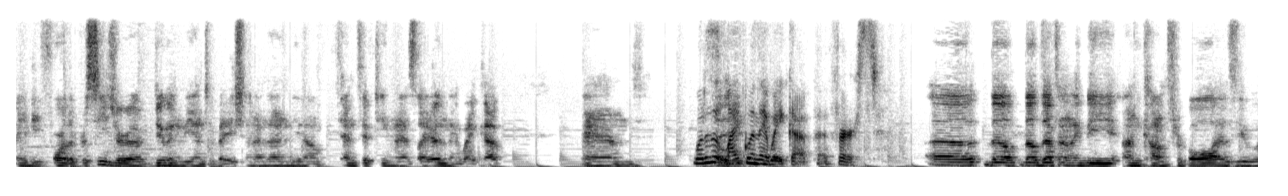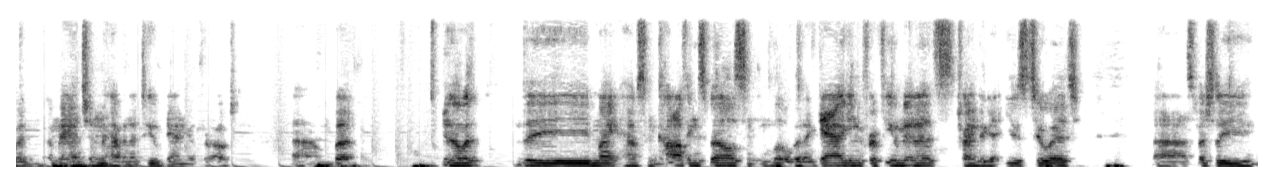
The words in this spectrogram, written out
maybe for the procedure of doing the intubation, and then you know, 10, 15 minutes later, and they wake up, and What is it They- like when they wake up at first? Uh, they'll they'll definitely be uncomfortable, as you would imagine, having a tube down your throat. Um, but you know, they might have some coughing spells, and a little bit of gagging for a few minutes, trying to get used to it. Uh, especially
